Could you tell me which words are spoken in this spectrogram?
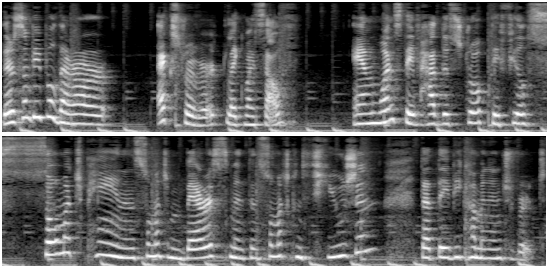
There's some people that are extrovert, like myself, and once they've had the stroke, they feel so much pain and so much embarrassment and so much confusion that they become an introvert,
